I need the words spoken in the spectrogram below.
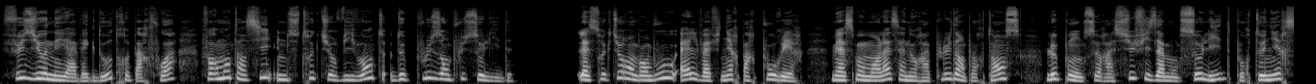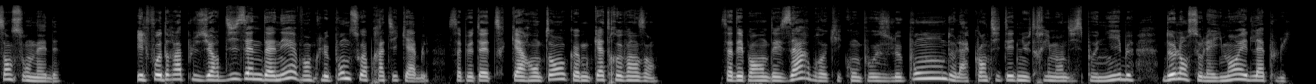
fusionner avec d'autres parfois, formant ainsi une structure vivante de plus en plus solide. La structure en bambou, elle, va finir par pourrir, mais à ce moment-là, ça n'aura plus d'importance, le pont sera suffisamment solide pour tenir sans son aide. Il faudra plusieurs dizaines d'années avant que le pont soit praticable, ça peut être 40 ans comme 80 ans. Ça dépend des arbres qui composent le pont, de la quantité de nutriments disponibles, de l'ensoleillement et de la pluie.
